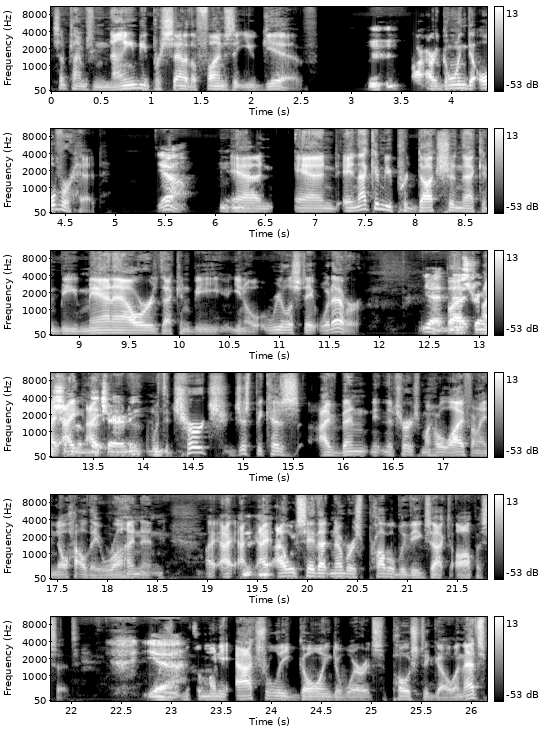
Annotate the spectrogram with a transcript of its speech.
sometimes 90% of the funds that you give mm-hmm. are, are, going to overhead. Yeah. Mm-hmm. And, and, and that can be production, that can be man hours, that can be, you know, real estate, whatever. Yeah, administration I, I, of the charity. I, with the church, just because I've been in the church my whole life and I know how they run, and I, mm-hmm. I, would say that number is probably the exact opposite. Yeah, with the money actually going to where it's supposed to go, and that's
